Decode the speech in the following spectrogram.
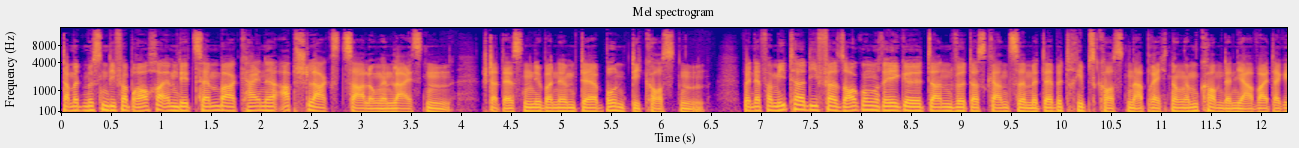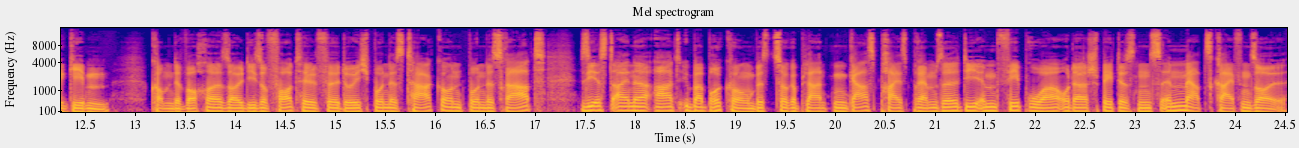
Damit müssen die Verbraucher im Dezember keine Abschlagszahlungen leisten. Stattdessen übernimmt der Bund die Kosten. Wenn der Vermieter die Versorgung regelt, dann wird das Ganze mit der Betriebskostenabrechnung im kommenden Jahr weitergegeben. Kommende Woche soll die Soforthilfe durch Bundestag und Bundesrat. Sie ist eine Art Überbrückung bis zur geplanten Gaspreisbremse, die im Februar oder spätestens im März greifen soll.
